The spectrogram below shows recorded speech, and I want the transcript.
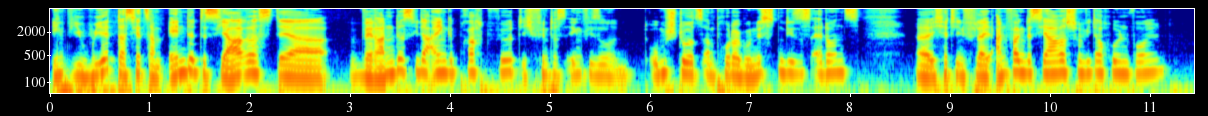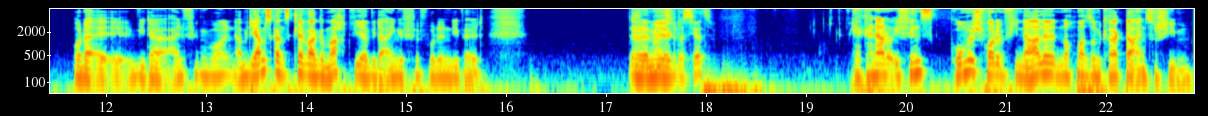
irgendwie weird, dass jetzt am Ende des Jahres der Verandes wieder eingebracht wird. Ich finde das irgendwie so ein Umsturz am Protagonisten dieses Add-ons. Äh, ich hätte ihn vielleicht Anfang des Jahres schon wiederholen wollen. Oder äh, äh wieder einfügen wollen. Aber die haben es ganz clever gemacht, wie er wieder eingeführt wurde in die Welt. Wie äh, meinst du das jetzt? Ja, keine Ahnung, ich finde es komisch, vor dem Finale nochmal so einen Charakter einzuschieben.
